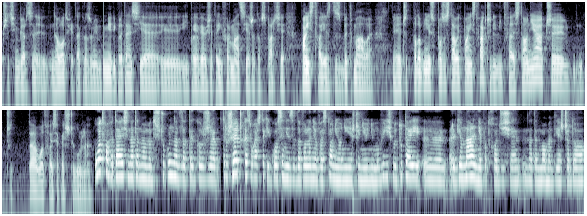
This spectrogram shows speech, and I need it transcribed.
przedsiębiorcy na Łotwie, tak rozumiem, mieli pretensje i pojawiały się te informacje, że to wsparcie państwa jest zbyt małe. Czy podobnie jest w pozostałych państwach, czyli Litwa, Estonia, czy, czy ta Łotwa jest jakaś szczególna? Łotwa wydaje się na ten moment szczególna, dlatego że troszeczkę słychać takie głosy niezadowolenia w Estonii, o niej jeszcze nie, nie mówiliśmy. Tutaj y, regionalnie podchodzi się na ten moment jeszcze do,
